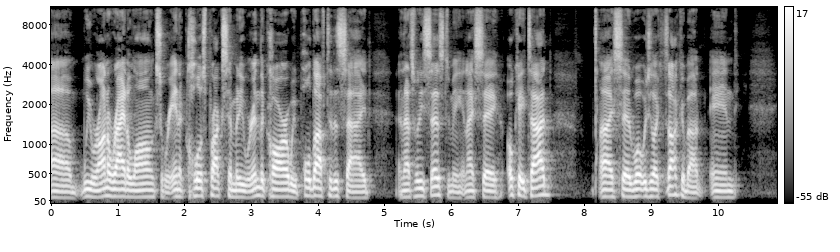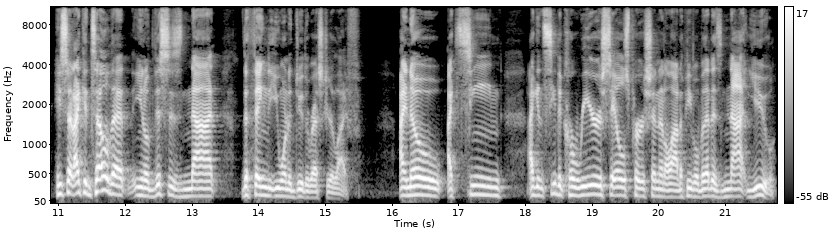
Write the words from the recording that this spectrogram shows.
Um, we were on a ride along, so we're in a close proximity. We're in the car. We pulled off to the side, and that's what he says to me. And I say, "Okay, Todd." I said, "What would you like to talk about?" And he said, "I can tell that you know this is not the thing that you want to do the rest of your life. I know I've seen, I can see the career salesperson in a lot of people, but that is not you.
